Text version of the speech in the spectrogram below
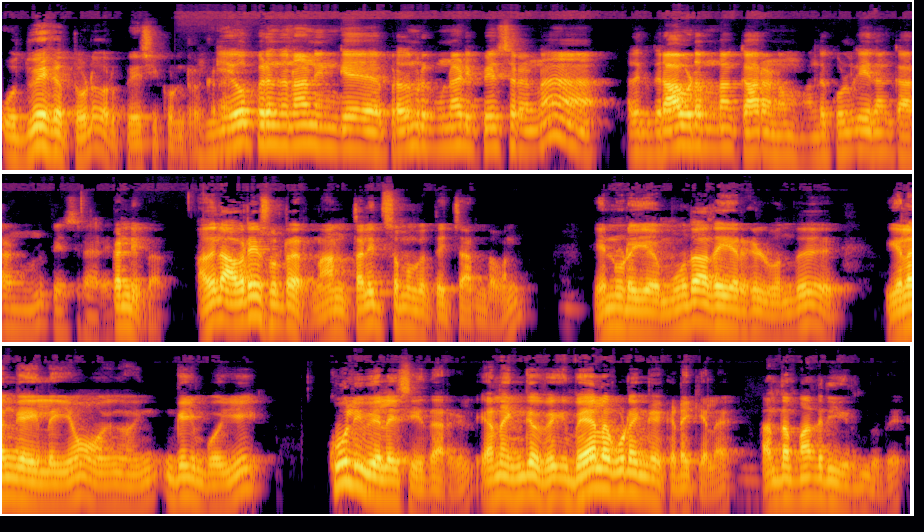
உத்வேகத்தோடு அவர் பேசிக்கொண்டிருக்கிறார் எங்கேயோ பிறந்த நான் இங்கே பிரதமருக்கு முன்னாடி பேசுகிறேன்னா அதுக்கு திராவிடம் தான் காரணம் அந்த கொள்கை தான் காரணம்னு பேசுகிறாரு கண்டிப்பா. அதில் அவரே சொல்றார் நான் தலித் சமூகத்தை சார்ந்தவன். என்னுடைய மூதாதையர்கள் வந்து இலங்கையிலையும் இங்க- இங்கேயும் போய் கூலி வேலை செய்தார்கள். ஏன்னா இங்கே வேலை கூட இங்கே கிடைக்கல. அந்த மாதிரி இருந்தது.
